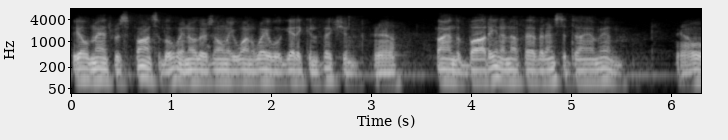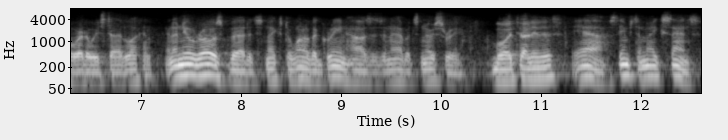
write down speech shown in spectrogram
The old man's responsible. We know there's only one way we'll get a conviction. Yeah? Find the body and enough evidence to tie him in. Yeah, well, where do we start looking? In a new rose bed. It's next to one of the greenhouses in Abbott's nursery. Boy tell you this? Yeah, seems to make sense.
